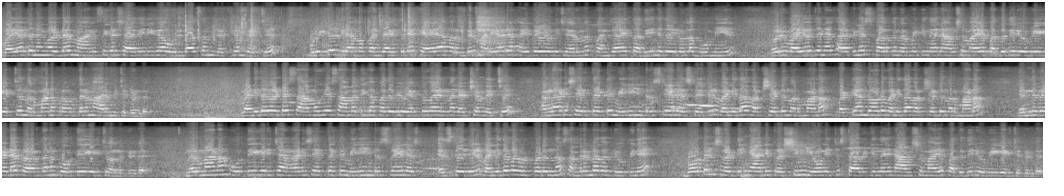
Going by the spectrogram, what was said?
വയോജനങ്ങളുടെ മാനസിക ശാരീരിക ഉല്ലാസം ലക്ഷ്യം വെച്ച് പുളിക്കൽ ഗ്രാമപഞ്ചായത്തിലെ കേയാപറമ്പിൽ മലയോര ഹൈവേയോട് ചേർന്ന് പഞ്ചായത്ത് അധീനതയിലുള്ള ഭൂമിയിൽ ഒരു വയോജന ഹാപ്പിനെസ് പാർക്ക് നിർമ്മിക്കുന്നതിന് ആവശ്യമായ പദ്ധതി രൂപീകരിച്ച് നിർമ്മാണ പ്രവർത്തനം ആരംഭിച്ചിട്ടുണ്ട്. വനിതകളുടെ സാമൂഹ്യ സാമ്പത്തിക പദവി ഉയർത്തുക എന്ന ലക്ഷ്യം വെച്ച് അങ്ങാടി ശരിത്തട്ട് മിനി ഇൻഡസ്ട്രിയൽ എസ്റ്റേറ്റിൽ വനിതാ വർക്ക്ഷെഡ് നിർമ്മാണം വട്ട്യാന്തോട് വനിതാ വർക്ക്ഷെഡ് നിർമ്മാണം എന്നിവയുടെ പ്രവർത്തനം പൂർത്തീകരിച്ചു വന്നിട്ടുണ്ട്. നിർമ്മാണം പൂർത്തീകരിച്ച അങ്ങാടി ശരിത്തട്ട് മിനി ഇൻഡസ്ട്രിയൽ എസ്- എസ്റ്റേറ്റിൽ വനിതകൾ ഉൾപ്പെടുന്ന സംരംഭക ഗ്രൂപ്പിനെ bottle shredding and crushing unit സ്ഥാപിക്കുന്നതിനാവശ്യമായ പദ്ധതി രൂപീകരിച്ചിട്ടുണ്ട്.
